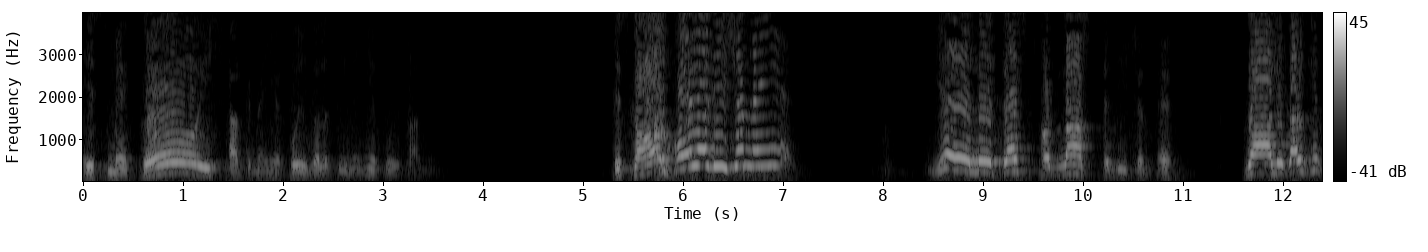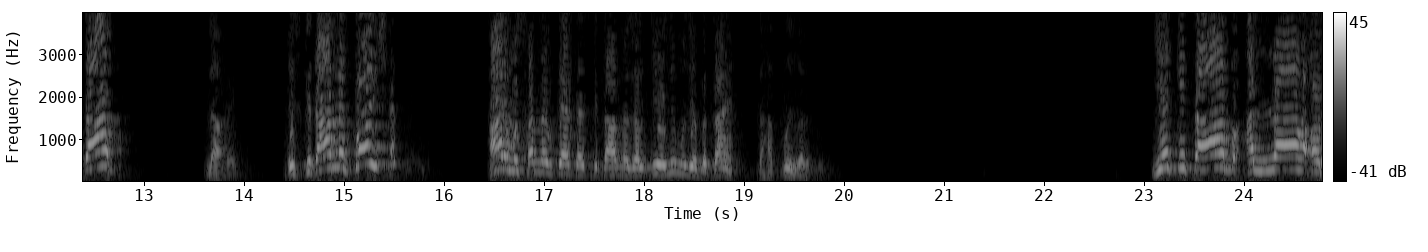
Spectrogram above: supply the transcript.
اس میں کوئی شک نہیں ہے، کوئی غلطی نہیں ہے، کوئی خامی اس کا اور کوئی ایڈیشن نہیں ہے۔ یہ لیٹسٹ اور لاسٹ ایڈیشن ہے۔ کل کتاب لا رہے اس کتاب میں کوئی شک نہیں۔ ہر مصنف کہتا ہے اس کتاب میں غلطی ہوگی، مجھے بتائیں کہا کوئی غلطی یہ کتاب اللہ اور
